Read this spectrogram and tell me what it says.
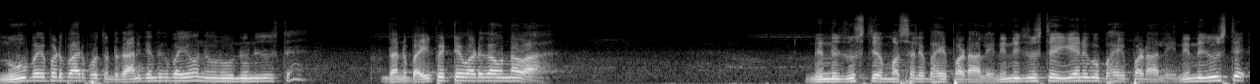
నువ్వు భయపడి పారిపోతుంటావు దానికి ఎందుకు భయం? నువ్వు నువ్వు నిన్ను చూస్తే? దాన్ని భయపెట్టేవాడుగా ఉన్నావా? నిన్ను చూస్తే మొసలి భయపడాలి నిన్ను చూస్తే ఏనుగు భయపడాలి నిన్ను చూస్తే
